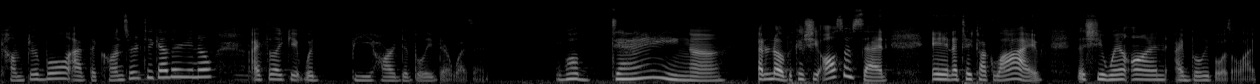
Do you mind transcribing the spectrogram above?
comfortable at the concert together, you know? I feel like it would be hard to believe there wasn't. Well, dang. I don't know because she also said in a TikTok live that she went on, I believe it was a live.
